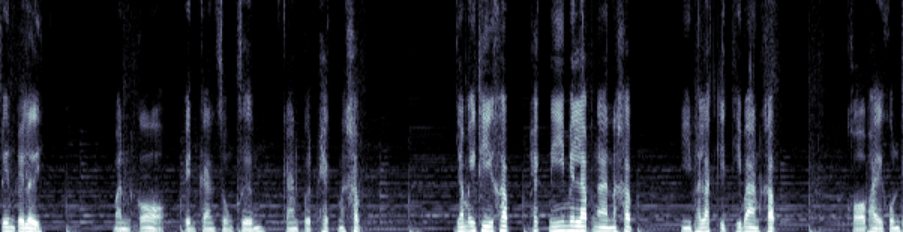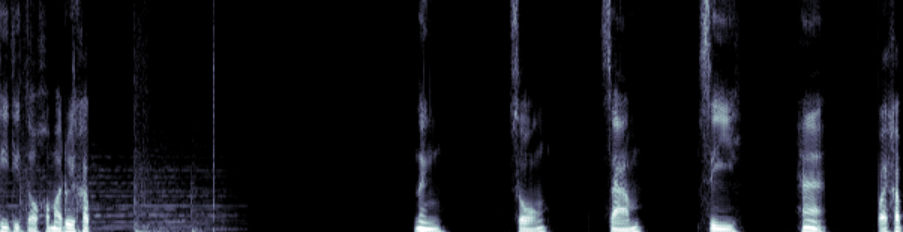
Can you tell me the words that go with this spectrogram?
เล่นไปเลย มันก็เป็นการส่งเสริมการเปิดแพ็คนะครับย้ำอีกทีครับ แพ็คนี้ไม่รับงานนะครับ มีภารกิจที่บ้านครับ ขออภัยคนที่ติดต่อเข้ามาด้วยครับ 1 2 3 4 5 ปล่อยครับ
